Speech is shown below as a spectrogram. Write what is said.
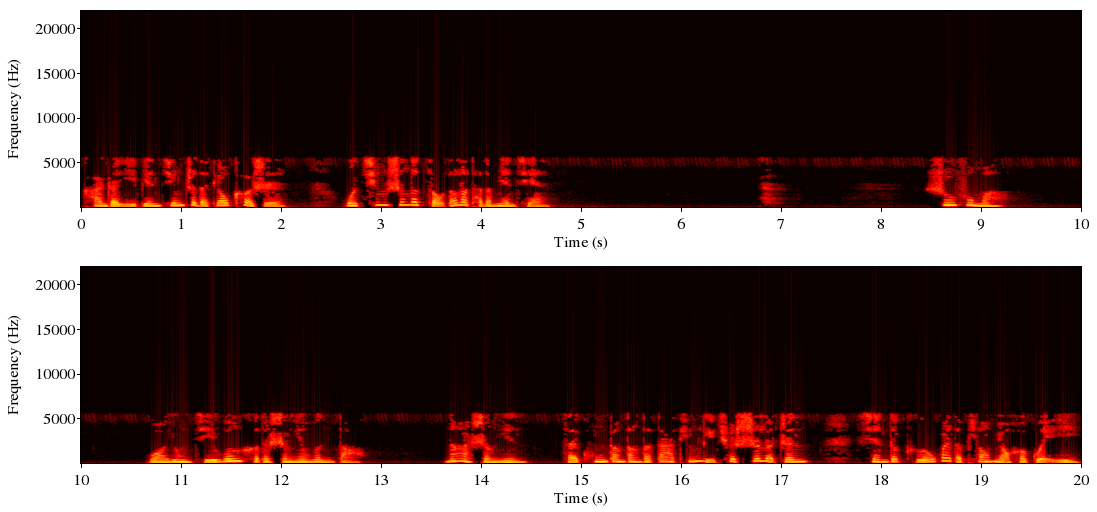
看着椅边精致的雕刻时，我轻声的走到了他的面前。舒服吗？我用极温和的声音问道。那声音在空荡荡的大厅里却失了真，显得格外的飘渺和诡异。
